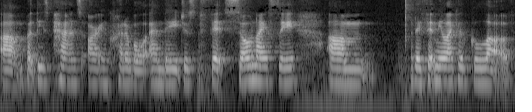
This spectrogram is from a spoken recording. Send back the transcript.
Um, but these pants are incredible and they just fit so nicely. Um, they fit me like a glove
